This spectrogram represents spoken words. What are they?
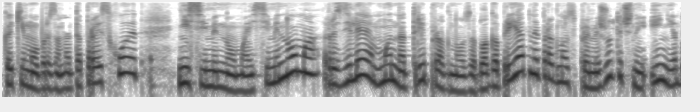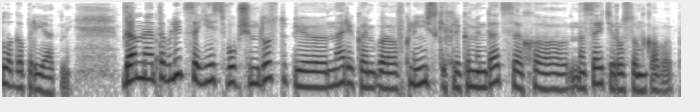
каким образом это происходит. Не семенома и семенома разделяем мы на три прогноза. Благоприятный прогноз, промежуточный и неблагоприятный. Данная таблица есть в общем доступе на, в клинических рекомендациях э, на сайте Росонковеб.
